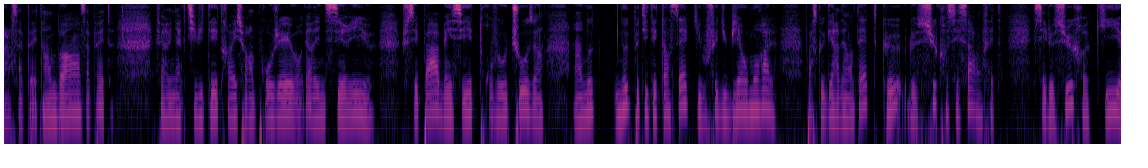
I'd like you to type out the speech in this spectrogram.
Alors ça peut être un bain, ça peut être faire une activité, travailler sur un projet ou regarder une série, je sais pas, mais essayer de trouver autre chose, un, autre une autre petite étincelle qui vous fait du bien au moral. Parce que gardez en tête que le sucre, c'est ça en fait. C'est le sucre qui,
